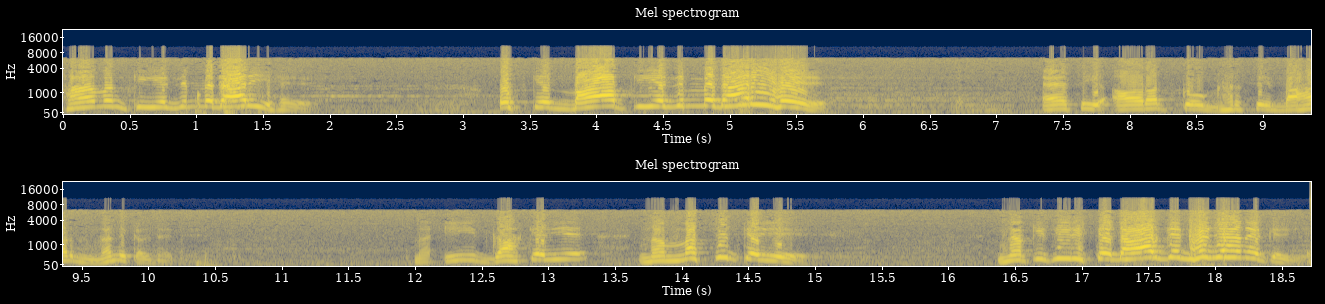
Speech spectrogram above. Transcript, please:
خامن کی یہ ذمہ داری ہے۔ اس کے باپ کی یہ ذمہ داری ہے۔ ایسی عورت کو گھر سے باہر نہ نکلنے دے نہ عید گاہ کے لیے، نہ مسجد کے لیے۔ نہ کسی رشتے دار کے گھر جانے کے لیے۔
